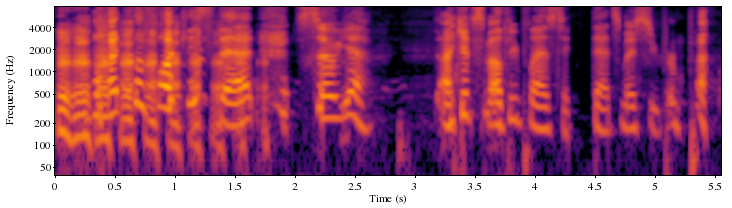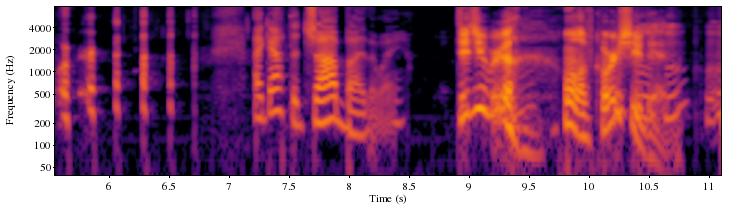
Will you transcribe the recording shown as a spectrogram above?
what the fuck is that? So, yeah, I can smell through plastic. That's my superpower. I got the job, by the way. Did you really? well, of course you did. Mm-hmm.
